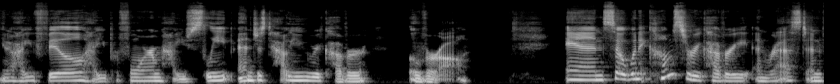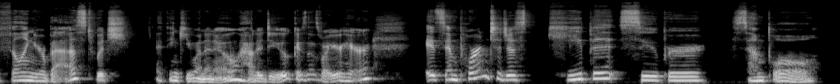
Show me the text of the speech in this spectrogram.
you know, how you feel, how you perform, how you sleep, and just how you recover overall. And so when it comes to recovery and rest and feeling your best, which I think you want to know how to do because that's why you're here. It's important to just keep it super simple.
